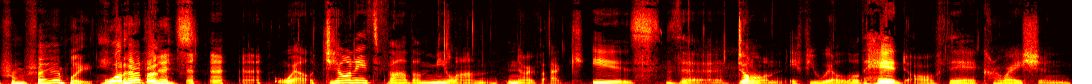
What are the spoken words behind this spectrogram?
from family. What happens? Well, Johnny's father, Milan Novak, is the Don, if you will, or the head of their Croatian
